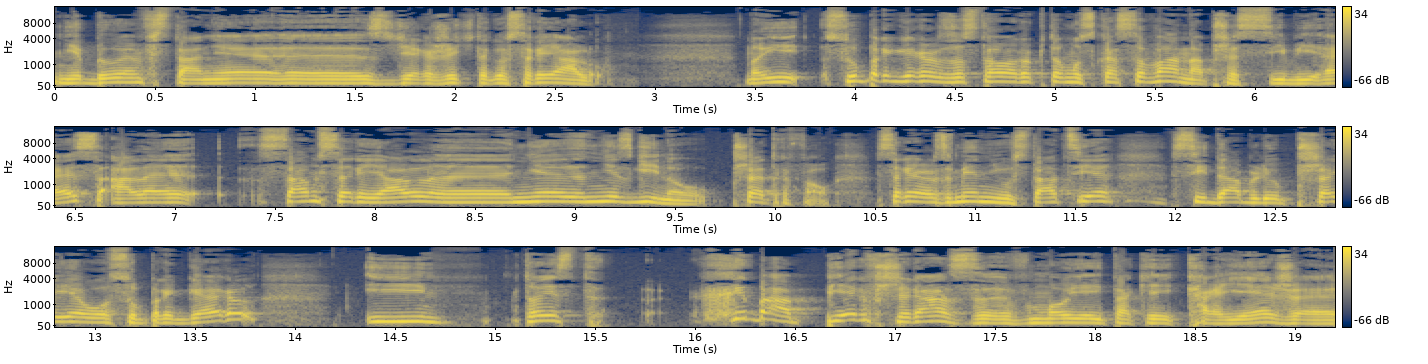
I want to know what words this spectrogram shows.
Nie byłem w stanie e, zdzierżyć tego serialu. No i Supergirl została rok temu skasowana przez CBS, ale sam serial e, nie, nie zginął, przetrwał. Serial zmienił stację, CW przejęło Supergirl i to jest chyba pierwszy raz w mojej takiej karierze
